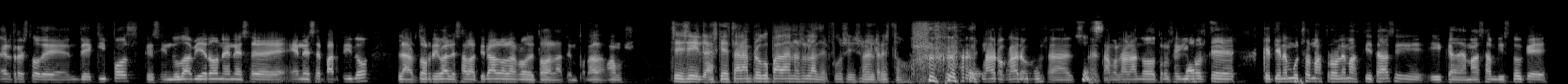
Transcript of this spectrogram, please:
el resto de, equipos que sin duda vieron en ese, en ese partido las dos rivales a batir a lo largo de toda la temporada. Vamos. Sí, sí, las que estarán preocupadas no son las del Fusi, son el resto. claro, claro. O sea, estamos hablando de otros equipos que, tienen muchos más problemas quizás y, que además han visto que,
